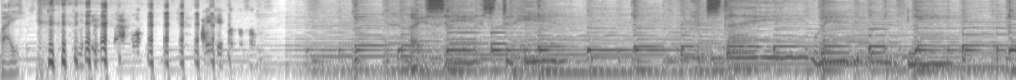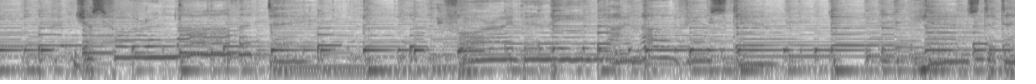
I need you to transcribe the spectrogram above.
Bye. Ay, qué somos. I cease to hear. Stay with me just for another day. For I believe I love you still. Yesterday.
